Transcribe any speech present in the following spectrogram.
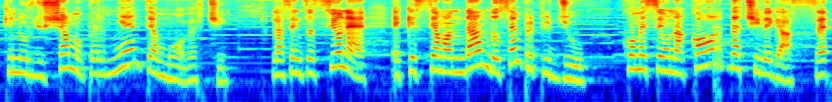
che non riusciamo per niente a muoverci. La sensazione è che stiamo andando sempre più giù, come se una corda ci legasse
